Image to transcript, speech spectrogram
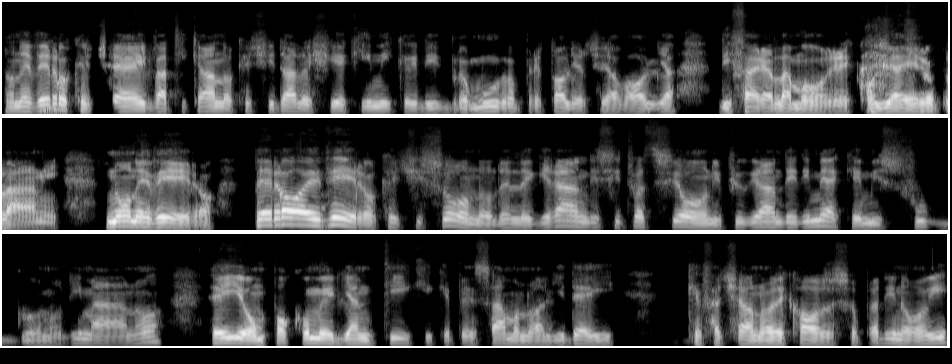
Non è vero mm. che c'è il Vaticano che ci dà le scie chimiche di bromuro per toglierci la voglia di fare l'amore con gli aeroplani. Non è vero. Però è vero che ci sono delle grandi situazioni più grandi di me che mi sfuggono di mano e io un po' come gli antichi che pensavano agli dei che facevano le cose sopra di noi,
